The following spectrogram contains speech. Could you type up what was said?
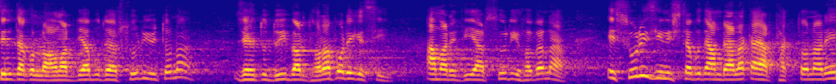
চিন্তা করল, আমার দিয়া বোধ আর চুরি হইতো না। যেহেতু দুইবার ধরা পড়ে গেছি, আমার দিয়ে আর চুরি হবে না। এই চুরি জিনিসটা বোধ আমরা এলাকায় আর থাকতো না রে।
